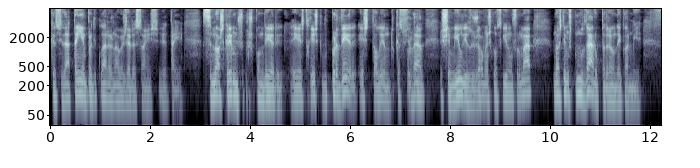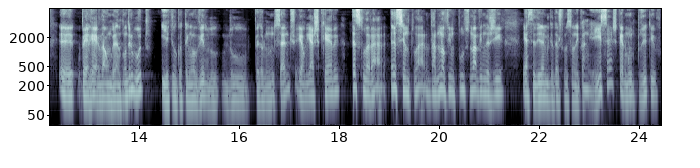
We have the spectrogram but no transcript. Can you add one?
que a sociedade tem, em particular as novas gerações eh, têm. Se nós queremos responder a este risco de perder este talento que a sociedade, as famílias, os jovens conseguiram formar, nós temos que mudar o padrão da economia. Eh, o PRR dá um grande contributo, e aquilo que eu tenho ouvido do, do Pedro Nuno Santos, ele, aliás, quer acelerar, acentuar, dar novo impulso, nova energia a essa dinâmica de transformação da economia. E isso acho que é muito positivo.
